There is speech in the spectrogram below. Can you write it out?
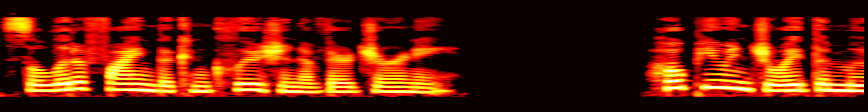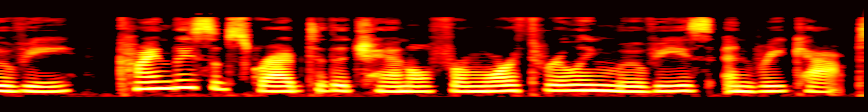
solidifying the conclusion of their journey. Hope you enjoyed the movie, kindly subscribe to the channel for more thrilling movies and recaps.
